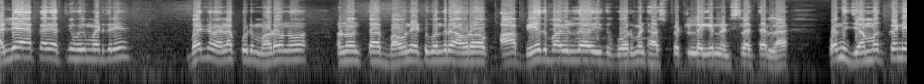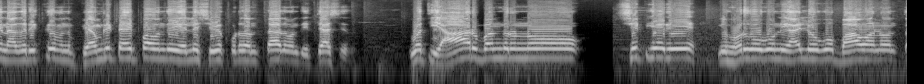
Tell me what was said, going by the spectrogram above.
ಅಲ್ಲೇ ಯಾಕೆ ಅತ್ನಿ ಹೋಗಿ ಮಾಡಿದ್ರಿ? ಬರ್ರಿ ನಾವೆಲ್ಲ ಕೂಡಿ ಮಾಡೋನು ಅನ್ನುವಂತ ಭಾವನೆ ಇಟ್ಕೊಂಡ್ರೆ ಅವರ ಆ ಭೇದ ಭಾವ ಇಲ್ಲದ ಇದು ಗೌರ್ಮೆಂಟ್ ಹಾಸ್ಪಿಟಲ್ ಏನ್ ನಡೆಸ್ಲತ್ತಾರಲ್ಲ ಒಂದು ಜಮಖಂಡಿ ನಾಗರಿಕ, ಒಂದು ಫ್ಯಾಮಿಲಿ ಟೈಪ್ ಒಂದು ಎಲ್ಲೇ ಸೇವೆ ಕೊಡೋದಂತ ಒಂದು ಇತಿಹಾಸ ಇದು. ಇವತ್ತು ಯಾರು ಬಂದ್ರು ಸಿಟ್ಗೇರಿ ನೀವು ಹೊರಗೆ ಹೋಗು ನೀ ಅಲ್ಲಿ ಹೋಗೋ ಬಾವ ಅನ್ನೋಂತ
